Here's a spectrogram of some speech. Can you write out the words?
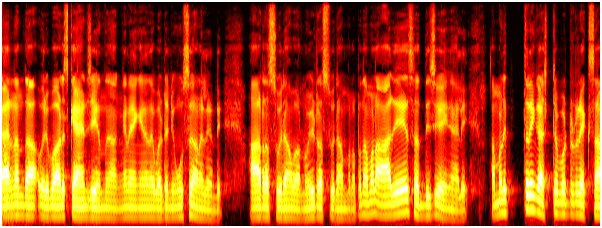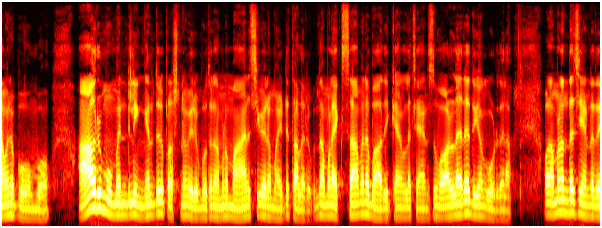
കാരണം എന്താ ഒരുപാട് സ്കാൻ ചെയ്യുന്ന അങ്ങനെ എങ്ങനെ പറഞ്ഞിട്ട് ന്യൂസ് കാണലുണ്ട്. ആ ഡ്രസ്സ് വരാൻ പറഞ്ഞു ഈ ഡ്രസ്സ് വരാൻ പറഞ്ഞു. അപ്പോൾ നമ്മൾ ആദ്യമേ ശ്രദ്ധിച്ചു കഴിഞ്ഞാൽ നമ്മൾ ഇത്രയും കഷ്ടപ്പെട്ടിട്ടൊരു എക്സാമിന് പോകുമ്പോൾ ആ ഒരു മൊമെന്റിൽ ഇങ്ങനത്തെ ഒരു പ്രശ്നം വരുമ്പോൾ നമ്മൾ മാനസികപരമായിട്ട് തളരും. ഇത് നമ്മളെ എക്സാമിനെ ബാധിക്കാനുള്ള ചാൻസ് വളരെയധികം കൂടുതലാണ്. അപ്പോൾ നമ്മൾ എന്താ ചെയ്യേണ്ടത്?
